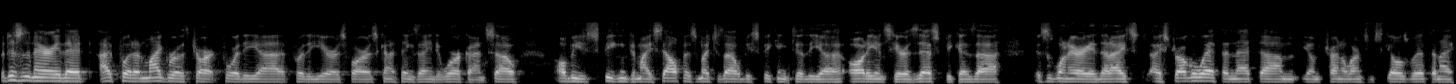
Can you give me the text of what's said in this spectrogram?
But this is an area that I put on my growth chart for the uh, for the year as far as kind of things I need to work on. So I'll be speaking to myself as much as I will be speaking to the uh, audience here as this because uh, this is one area that I, I struggle with and that um, you know I'm trying to learn some skills with, and I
